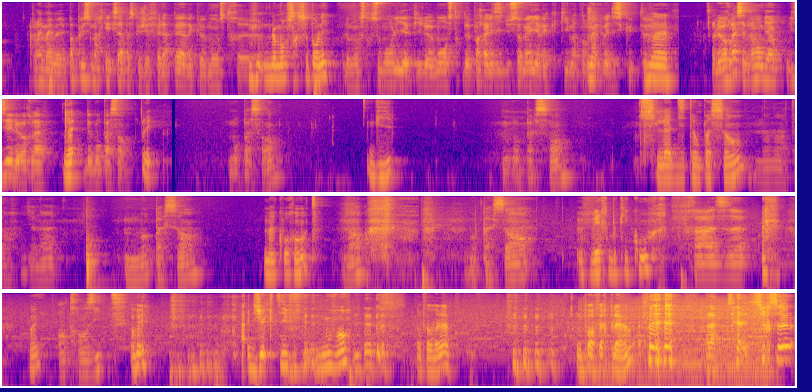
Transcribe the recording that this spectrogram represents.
Ouais, mais, mais pas plus marqué que ça parce que j'ai fait la paix avec le monstre, euh, Le monstre sous ton lit. le monstre sous mon lit et puis le monstre de paralysie du sommeil avec qui maintenant je Ouais. la discute. euh. Ouais. Le Horla, c'est vraiment bien. Lisez le Horla Ouais. de Maupassant. Oui. Maupassant, Guy, Maupassant. cela dit en passant, Non, non, attends, il y en a un. Maupassant. main courante, Non. Maupassant. verbe qui court. Phrase. Ouais. En transit. Oui. Adjectif mouvant. Enfin voilà. On peut en faire plein. hein. voilà. Sur ce.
